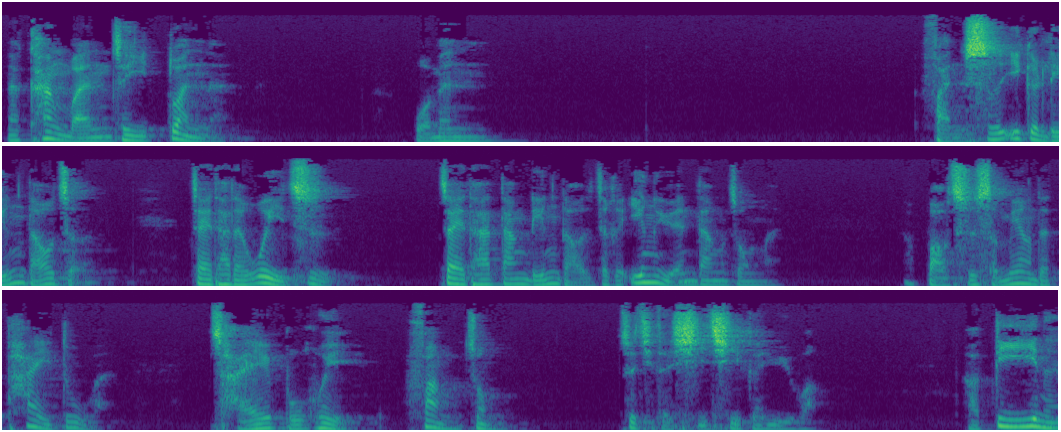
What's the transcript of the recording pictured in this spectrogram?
那看完这一段呢，我们反思一个领导者，在他的位置，在他当领导的这个因缘当中啊，保持什么样的态度啊，才不会放纵自己的习气跟欲望？啊，第一呢，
